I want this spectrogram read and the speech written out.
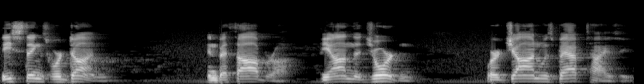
These things were done in Bethabara, beyond the Jordan, where John was baptizing.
